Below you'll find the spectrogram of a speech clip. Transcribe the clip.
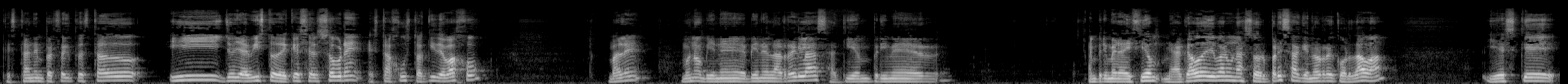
que están en perfecto estado. Y yo ya he visto de qué es el sobre, está justo aquí debajo. ¿Vale? Bueno, viene, vienen las reglas, aquí en primer... En primera edición me acabo de llevar una sorpresa que no recordaba. Y es que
